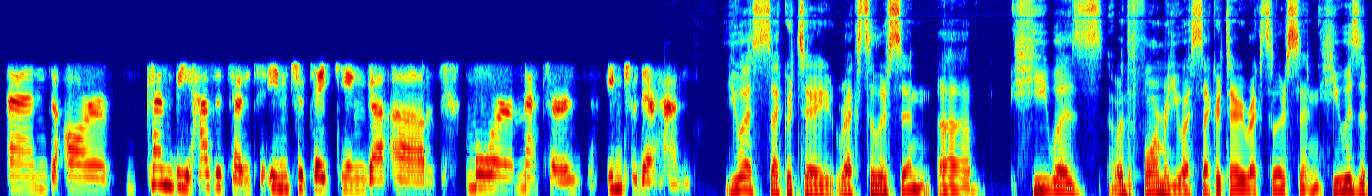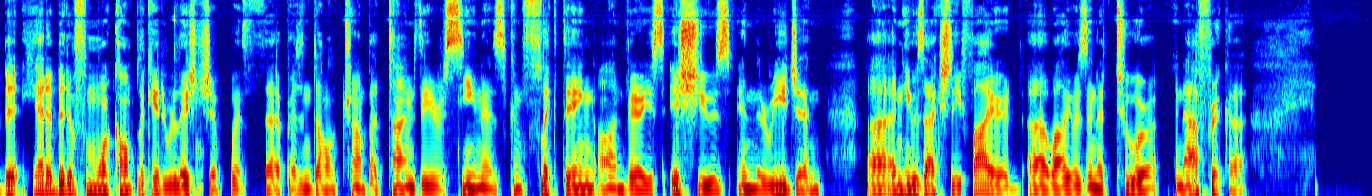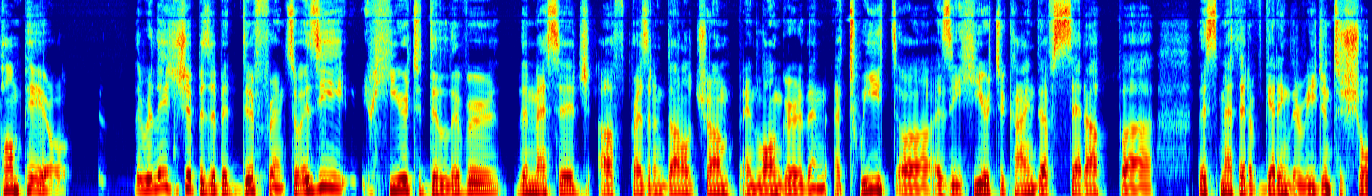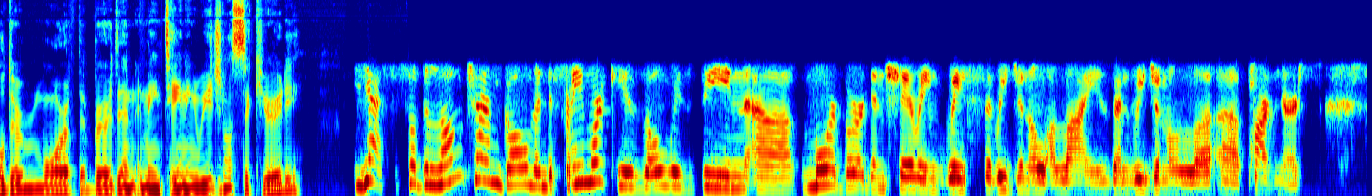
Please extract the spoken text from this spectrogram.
and are can be hesitant into taking um, more matters into their hands. U.S. Secretary Rex Tillerson, uh, he was, or the former U.S. Secretary Rex Tillerson, he was a bit, he had a bit of a more complicated relationship with uh, President Donald Trump. At times, they were seen as conflicting on various issues in the region, uh, and he was actually fired uh, while he was in a tour in Africa. Pompeo, the relationship is a bit different. So is he here to deliver the message of President Donald Trump and longer than a tweet, or is he here to kind of set up uh, this method of getting the region to shoulder more of the burden in maintaining regional security? Yes. So the long-term goal and the framework has always been uh, more burden sharing with regional allies and regional uh, uh partners.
